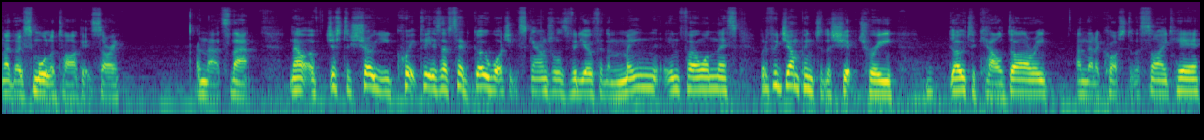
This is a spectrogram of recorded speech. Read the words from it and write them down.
uh, those smaller targets, sorry. And that's that. Now, just to show you quickly, as I've said, go watch Scoundrel's video for the main info on this, but if we jump into the ship tree, go to Caldari, and then across to the side here,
